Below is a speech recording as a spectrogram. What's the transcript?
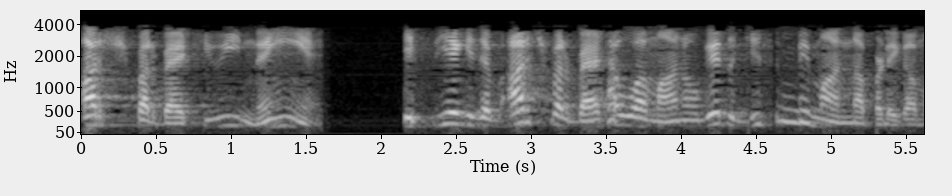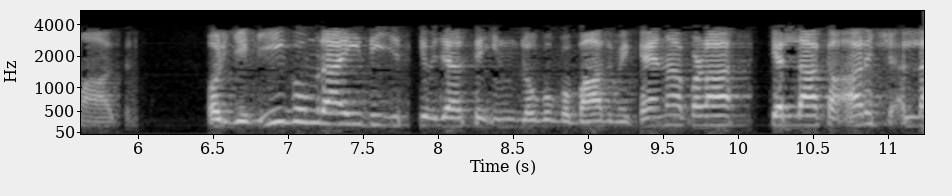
عرش پر بیٹھی ہوئی نہیں ہے۔ اس لیے کہ جب عرش پر بیٹھا ہوا مانو گے تو جسم بھی ماننا پڑے گا، معاذ اور یہی گمراہی تھی جس کی وجہ سے ان لوگوں کو بعد میں کہنا پڑا کہ اللہ کا عرش اللہ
